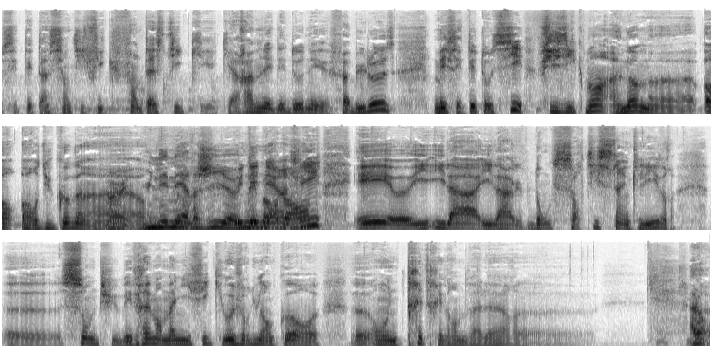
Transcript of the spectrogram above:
c'était un scientifique fantastique qui, qui a ramené des données fabuleuses, mais c'était aussi physiquement un homme euh, hors, hors du commun. Hein, une énergie euh, Une énergie. Et euh, il, a, il a donc sorti cinq livres euh, somptueux, mais vraiment magnifiques, qui aujourd'hui encore ont une très très grande valeur. Alors,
